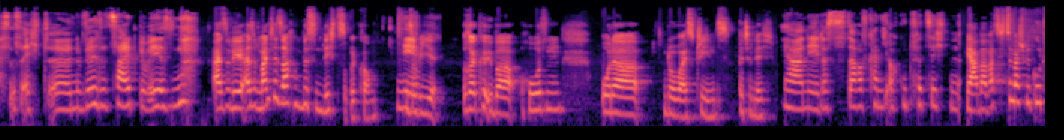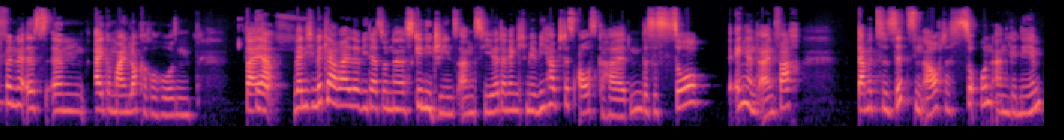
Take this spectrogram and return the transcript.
Das ist echt äh, eine wilde Zeit gewesen. Also nee, also manche Sachen müssen nicht zurückkommen. Nee. So wie Röcke über Hosen oder Low-Rise Jeans. Bitte nicht. Ja, nee, das, darauf kann ich auch gut verzichten. Ja, aber was ich zum Beispiel gut finde, ist ähm, allgemein lockere Hosen. Weil ja. wenn ich mittlerweile wieder so eine Skinny Jeans anziehe, dann denke ich mir, wie habe ich das ausgehalten? Das ist so beengend einfach, damit zu sitzen auch. Das ist so unangenehm.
